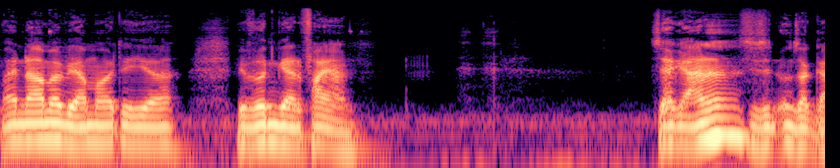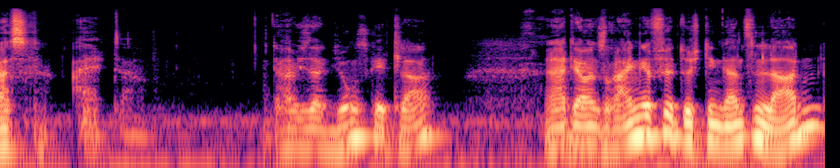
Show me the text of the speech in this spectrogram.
mein Name, wir haben heute hier, wir würden gerne feiern. Sehr gerne, Sie sind unser Gast. Alter. Da habe ich gesagt, Jungs, geht klar. Dann hat er uns reingeführt durch den ganzen Laden,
